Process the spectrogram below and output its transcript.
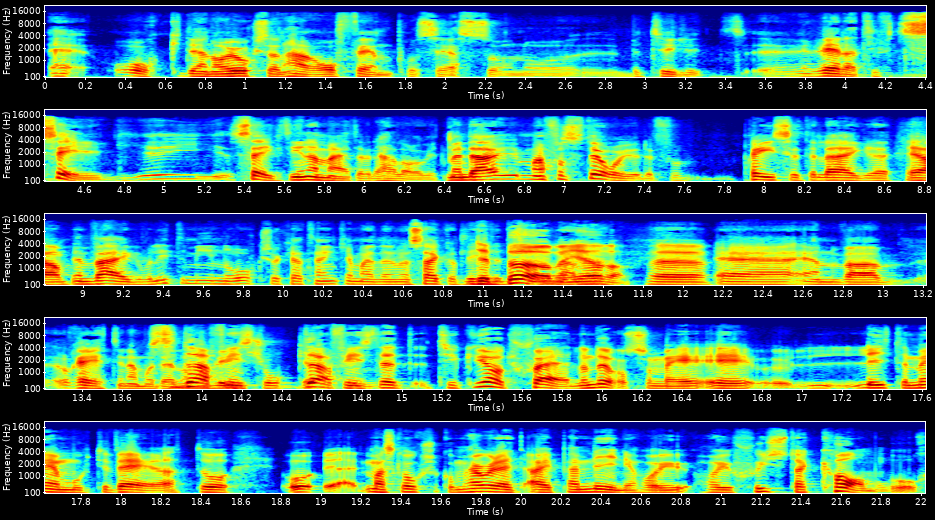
Eh, och den har ju också den här A5-processorn och betydligt eh, relativt seg, segt innanmäte vid det här laget. Men där, man förstår ju det, för priset är lägre. Ja. Den väger väl lite mindre också kan jag tänka mig. Den är säkert lite Det bör den göra. Äh, än vad Retina-modellen har där finns, Där finns det, tycker jag, ett skäl ändå som är, är lite mer motiverat. Och, och, man ska också komma ihåg att iPad Mini har ju, har ju schyssta kameror.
